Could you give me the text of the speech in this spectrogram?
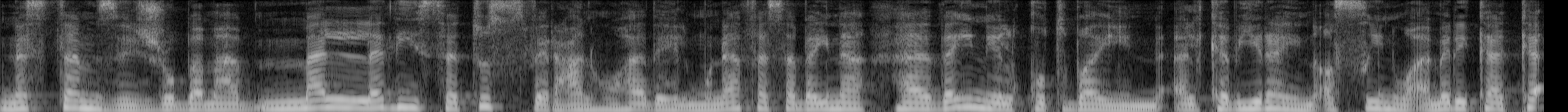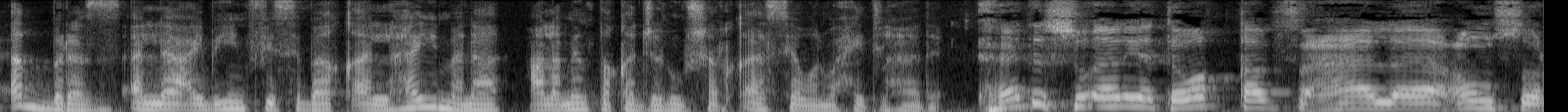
نستمزج ربما ما الذي ستسفر عنه هذه المنافسة بين هذين القطبين الكبيرين الصين وأمريكا كأبرز اللاعبين في سباق الهيمنة على منطقة جنوب شرق آسيا والمحيط الهادئ؟ هذا السؤال يتوقف على عنصر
